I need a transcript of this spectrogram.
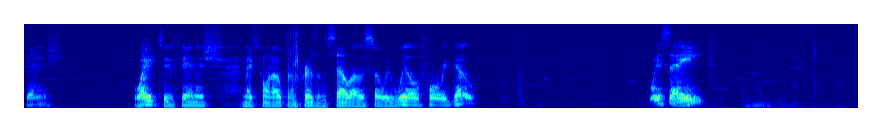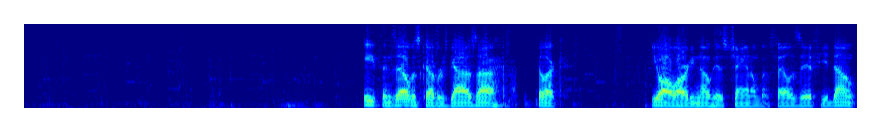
finish. Way to finish. Makes want to open a Prism Cello, so we will before we go. We say eat. Ethan's Elvis covers, guys. I feel like you all already know his channel, but fellas, if you don't,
